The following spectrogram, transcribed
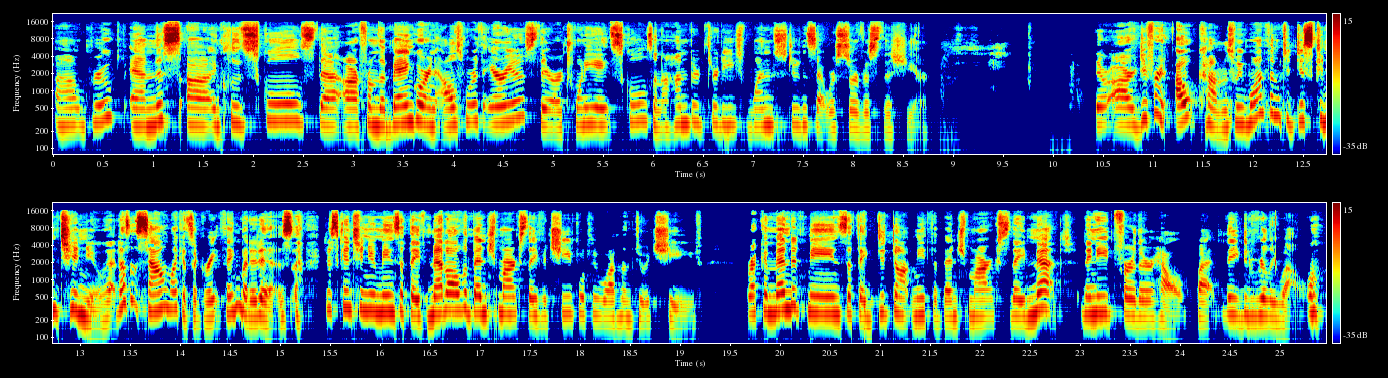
uh, Group, and this uh, includes schools that are from the Bangor and Ellsworth areas. There are 28 schools and 131 students that were serviced this year. There are different outcomes. We want them to discontinue. That doesn't sound like it's a great thing, but it is. Discontinue means that they've met all the benchmarks, they've achieved what we want them to achieve. Recommended means that they did not meet the benchmarks. They met, they need further help, but they did really well.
